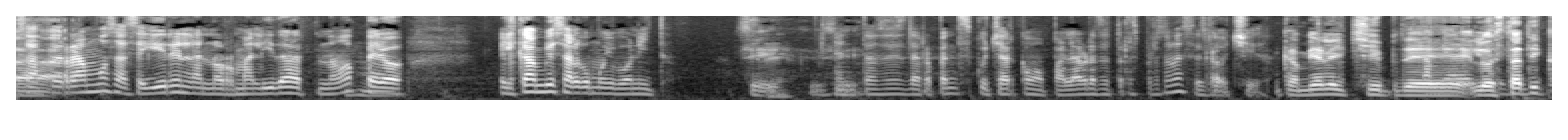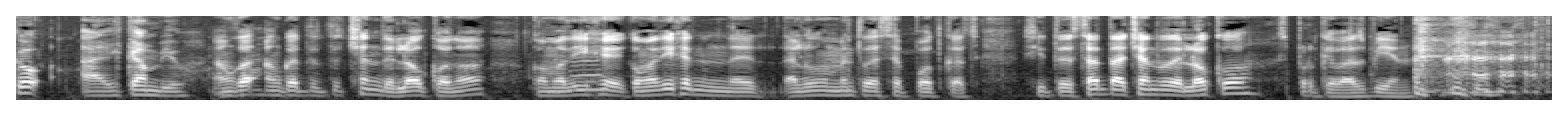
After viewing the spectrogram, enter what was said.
nos aferramos a seguir en la normalidad, ¿no? Pero el cambio es algo muy bonito. Sí, sí, sí. Entonces, de repente escuchar como palabras de otras personas es lo chido. Cambiar el chip de el lo chip. estático al cambio. Aunque, aunque te tachen de loco, ¿no? Como dije, como dije en el- algún momento de este podcast, si te están tachando de loco es porque vas bien.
